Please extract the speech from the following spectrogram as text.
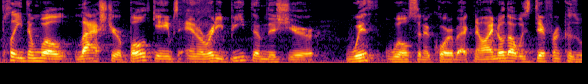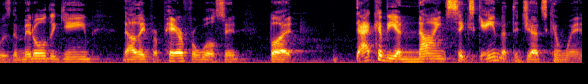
played them well last year, both games, and already beat them this year with Wilson at quarterback. Now I know that was different because it was the middle of the game. Now they prepare for Wilson, but that could be a nine-six game that the Jets can win.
